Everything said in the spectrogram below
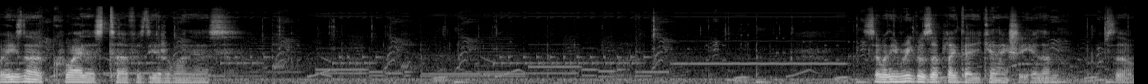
Well, he's not quite as tough as the other one is. So when he wrinkles up like that, you can't actually hit him. So,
